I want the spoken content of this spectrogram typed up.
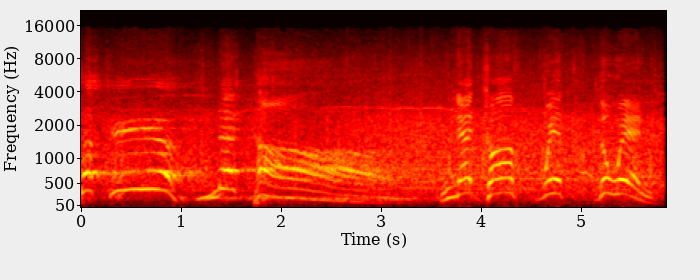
Saki Nedkov. Nedkov with the win.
